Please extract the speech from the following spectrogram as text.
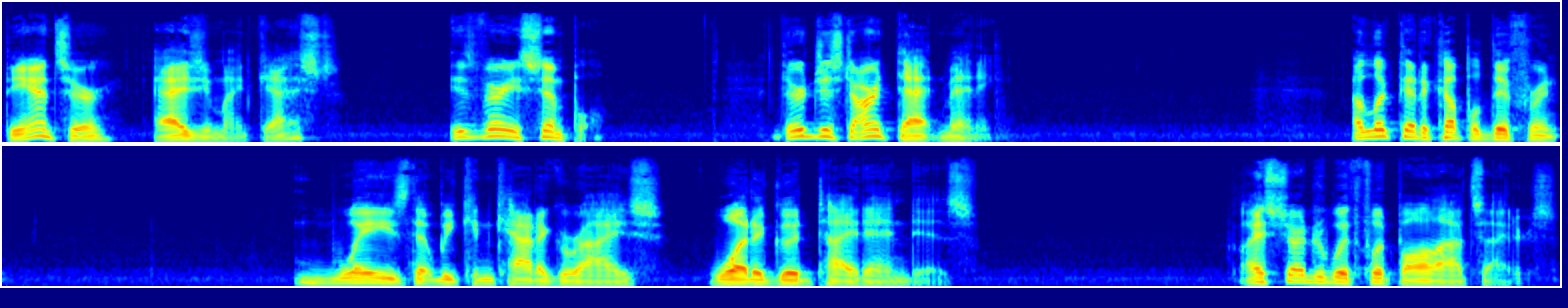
The answer, as you might guess, is very simple. There just aren't that many. I looked at a couple different ways that we can categorize what a good tight end is. I started with Football Outsiders.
